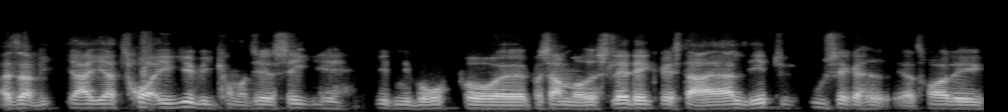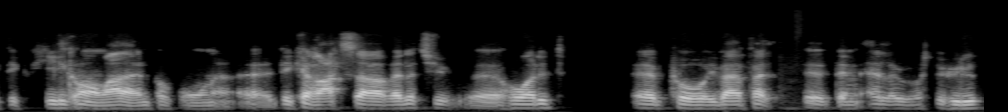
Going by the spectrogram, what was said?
Altså, jeg, jeg tror ikke, vi kommer til at se et niveau på, øh, på samme måde. Slet ikke, hvis der er lidt usikkerhed. Jeg tror, det, det hele kommer meget an på corona. Øh, det kan rette sig relativt øh, hurtigt øh, på i hvert fald øh, den allerøverste hylde.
